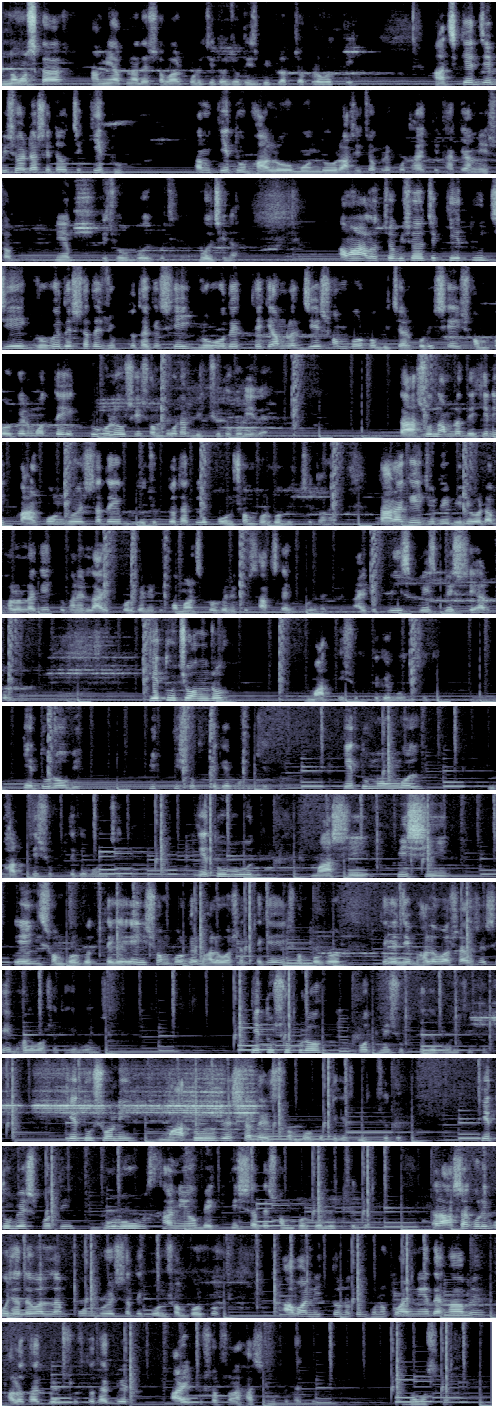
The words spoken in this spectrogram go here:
নমস্কার, আমি আপনাদের সবার পরিচিত জ্যোতিষ বিপ্লব চক্রবর্তী। আজকের যে বিষয়টা সেটা হচ্ছে কেতু। আমি কেতু ভালো, মন্দ, রাশিচক্রে কোথায় কি থাকে আমি এসব নিয়ে কিছু বলছি না। আমার আলোচ্য বিষয় হচ্ছে কেতু যে গ্রহদের সাথে যুক্ত থাকে, সেই গ্রহদের থেকে আমরা যে সম্পর্ক বিচার করি, সেই সম্পর্কের মধ্যে একটু হলেও সেই সম্পর্কটা বিচ্যুত করিয়ে দেয়। তা আসুন আমরা দেখে নিই কার কোন গ্রহের সাথে যুক্ত থাকলে কোন সম্পর্ক বিচ্যুত হয়। তার আগে যদি ভিডিওটা ভালো লাগে, একটুখানি লাইক করবেন, একটু কমেন্টস করবেন, একটু সাবস্ক্রাইব করে রাখবেন। আর একটু প্লিজ প্লিজ প্লিজ শেয়ার করবেন। কেতু চন্দ্র মাতৃসুখ থেকে বঞ্চিত। কেতু রবি পিতৃসুখ থেকে বঞ্চিত। কেতু মঙ্গল ভাতৃসুখ থেকে বঞ্চিত। কেতু বুধ মাসি, পিসি এই সম্পর্ক থেকে, এই সম্পর্কের ভালোবাসার থেকে, এই সম্পর্ক থেকে যে ভালোবাসা আসে, সেই ভালোবাসা থেকে বঞ্চিত। কেতু শুক্র পত্নী সুখ থেকে বঞ্চিত। কেতু শনি মাতুলদের সাথে সম্পর্ক থেকে বিচ্যুত কেতু বৃহস্পতি গুরু স্থানীয় ব্যক্তির সাথে সম্পর্কে বিচ্যুত তাহলে আশা করি বোঝাতে পারলাম কোন গ্রহের সাথে কোন সম্পর্ক। আবার নিত্য নতুন কোনো পয়েন্ট নিয়ে দেখা হবে। ভালো থাকবেন, সুস্থ থাকবেন। আর একটু সবসময় হাসি মুখে থাকবেন। নমস্কার।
